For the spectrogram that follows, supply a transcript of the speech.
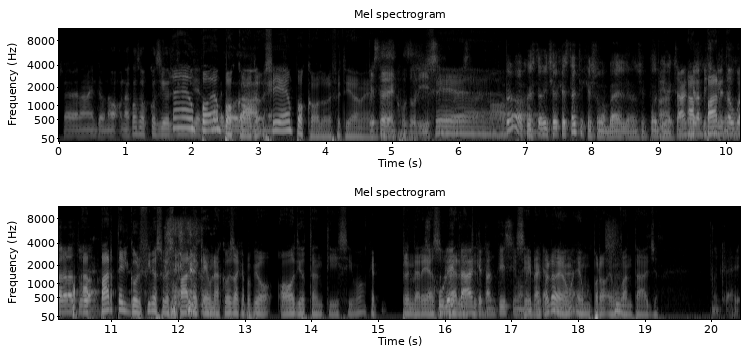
Cioè, veramente una, una cosa così orribile. È un po', è un po' anni. Sì, è un po' codolo, effettivamente. Questo è codolissimo. Sì, questo è- eh. No, Però queste ricerche estetiche sono belle, non si può Ah, dire. c'è anche A la bicicletta parte- uguale alla A tua. parte il golfino sulle spalle, che è una cosa che proprio odio tantissimo, che prenderei a Sculetta sberle anche tutti- tantissimo. Sì, beh, quello è un, è un pro- è un vantaggio. Ok,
